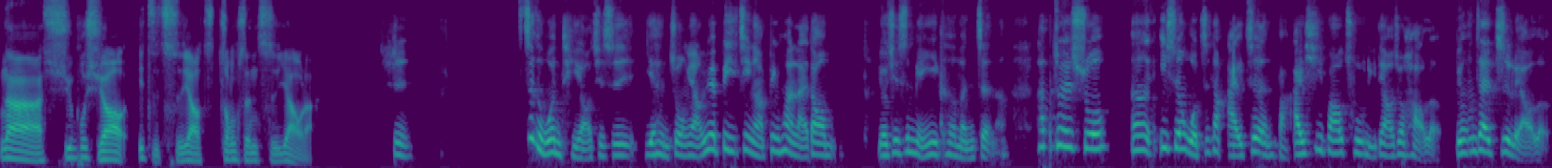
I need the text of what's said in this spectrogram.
那需不需要一直吃药，终身吃药啦？是这个问题哦，其实也很重要，因为毕竟啊，病患来到尤其是免疫科门诊啊，他就会说，呃，医生，我知道癌症把癌细胞处理掉就好了，不用再治疗了。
